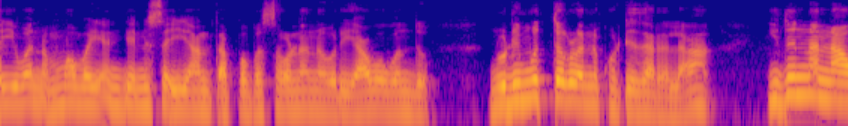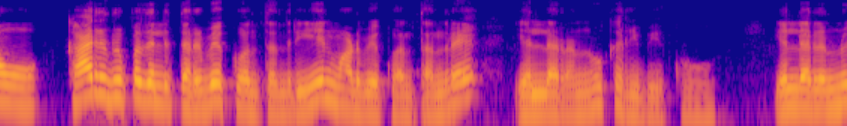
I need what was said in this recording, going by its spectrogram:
ಇವ ನಮ್ಮವ ಎಂದೆನಿಸಯ್ಯ ಅಂತ ಅಪ್ಪ ಬಸವಣ್ಣನವರು ಯಾವ ಒಂದು ನುಡಿಮುತ್ತುಗಳನ್ನು ಕೊಟ್ಟಿದ್ದಾರಲ್ಲ ಇದನ್ನು ನಾವು ಕಾರ್ಯರೂಪದಲ್ಲಿ ತರಬೇಕು ಅಂತಂದರೆ ಏನು ಮಾಡಬೇಕು ಅಂತಂದರೆ ಎಲ್ಲರನ್ನೂ ಕರಿಬೇಕು. ಎಲ್ಲರನ್ನೂ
